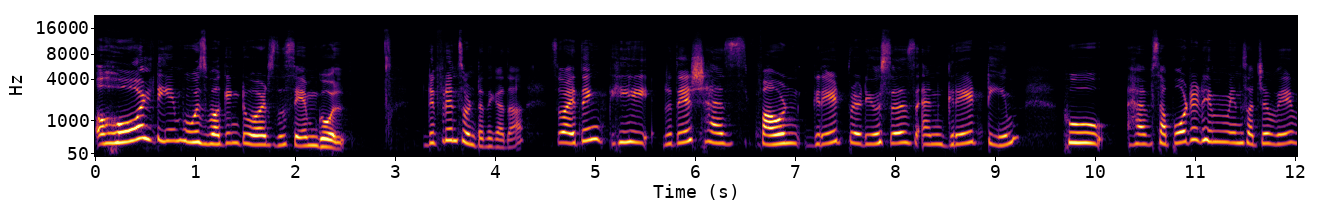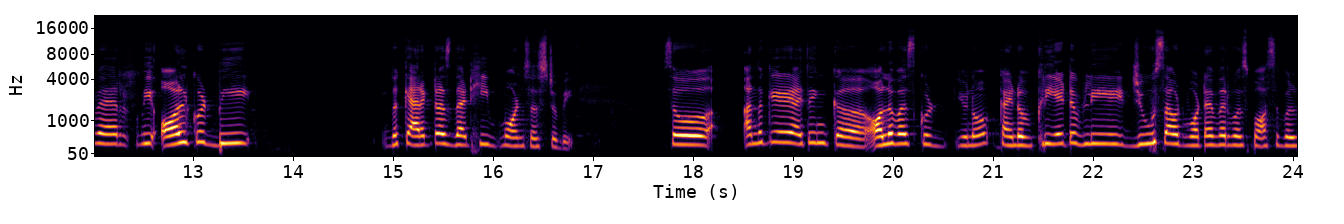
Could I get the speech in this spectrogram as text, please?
a whole team who is working towards the same goal difference ఉంటుంది కదా. So I think he Ritesh has found great producers and great team who have supported him in such a way where we all could be the characters that he wants us to be. So Anduke, I think uh, all of us could, you know, kind of creatively juice out whatever was possible.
